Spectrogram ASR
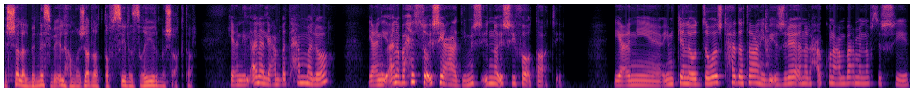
الشلل بالنسبة إلها مجرد تفصيل صغير مش أكتر. يعني الأنا اللي عم بتحمله يعني أنا بحسه إشي عادي مش إنه إشي فوق طاقتي. يعني يمكن لو تزوجت حدا تاني بإجراء أنا رح أكون عم بعمل نفس الشيء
